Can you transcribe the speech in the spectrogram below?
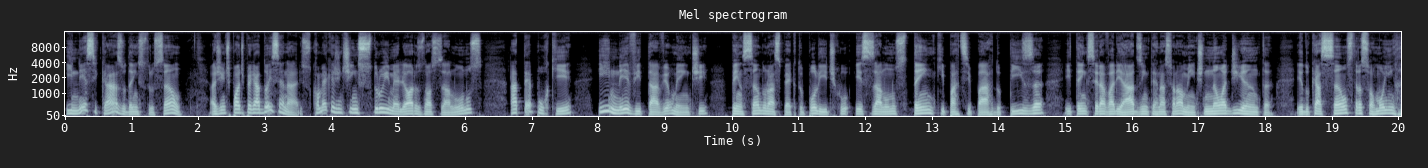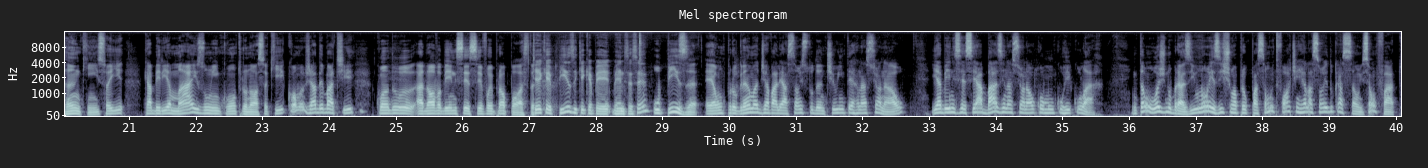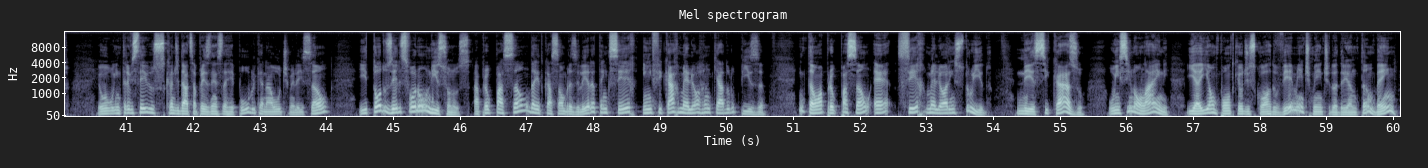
E nesse caso da instrução, a gente pode pegar dois cenários. Como é que a gente instrui melhor os nossos alunos? Até porque, inevitavelmente, pensando no aspecto político, esses alunos têm que participar do PISA e têm que ser avaliados internacionalmente. Não adianta educação se transformou em ranking. Isso aí caberia mais um encontro nosso aqui, como eu já debati quando a nova BNCC foi proposta. O que, que, é PISA e o que, que é BNCC? O PISA é um programa de avaliação estudantil internacional e a BNCC é a Base Nacional Comum Curricular. Então, hoje no Brasil não existe uma preocupação muito forte em relação à educação, isso é um fato. Eu entrevistei os candidatos à presidência da República na última eleição e todos eles foram uníssonos. A preocupação da educação brasileira tem que ser em ficar melhor ranqueado no PISA. Então, a preocupação é ser melhor instruído. Nesse caso, o ensino online, e aí é um ponto que eu discordo veementemente do Adriano também,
